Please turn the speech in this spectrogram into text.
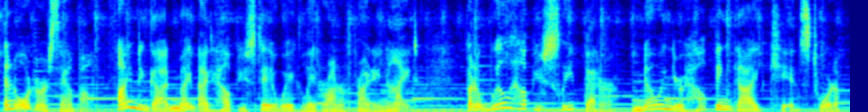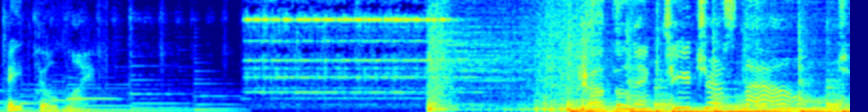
then order a sample. Finding God might not help you stay awake later on a Friday night, but it will help you sleep better knowing you're helping guide kids toward a faith filled life. Catholic Teachers Lounge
